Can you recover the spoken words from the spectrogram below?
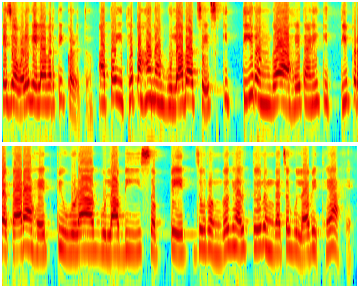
हे जवळ गेल्यावरती कळतं. आता इथे पहा ना गुलाबाचेच किती रंग आहेत आणि किती प्रकार आहेत. पिवळा गुलाबी सफेद जो रंग घ्याल तो रंगाचा गुलाब इथे आहे.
